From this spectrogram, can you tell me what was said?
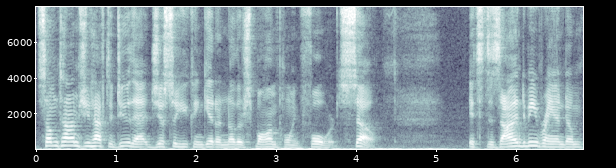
sometimes you have to do that just so you can get another spawn point forward. So it's designed to be random.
